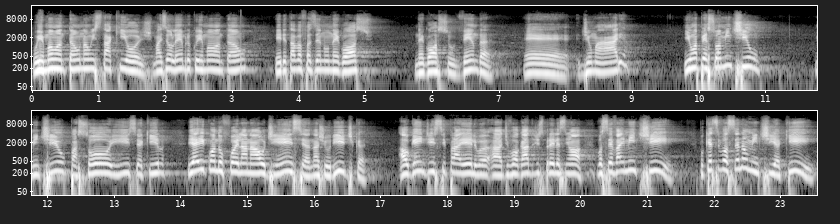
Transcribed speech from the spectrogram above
O irmão Antão não está aqui hoje, mas eu lembro que o irmão Antão, ele estava fazendo um negócio negócio, venda é, de uma área, e uma pessoa mentiu. Mentiu, passou, e isso e aquilo. E aí, quando foi lá na audiência, na jurídica, alguém disse para ele, o advogado disse para ele assim: Ó, você vai mentir, porque se você não mentir aqui,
